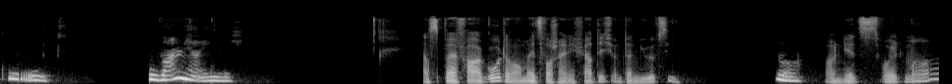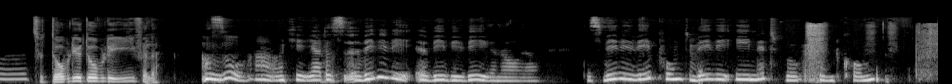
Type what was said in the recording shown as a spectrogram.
gut. Wo waren wir eigentlich? Erst bei Fargo, da waren wir jetzt wahrscheinlich fertig und dann UFC. Ja. Und jetzt wollten wir zu WWE, Fälle. Ach so, ah, okay. Ja, das äh, WWW, äh, WWW, genau, ja. Das www.wwenetwork.com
